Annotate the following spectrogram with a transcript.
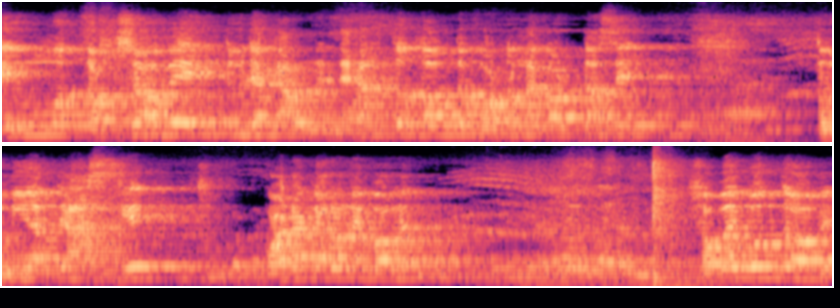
এই উম্মত ধ্বংস হবে এই দুইটা কারণে। দেখেন তো কত ঘটনা ঘটতেছে। দুনিয়াতে আজকে কটা কারণে বলেন? সবাই বলতে হবে।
